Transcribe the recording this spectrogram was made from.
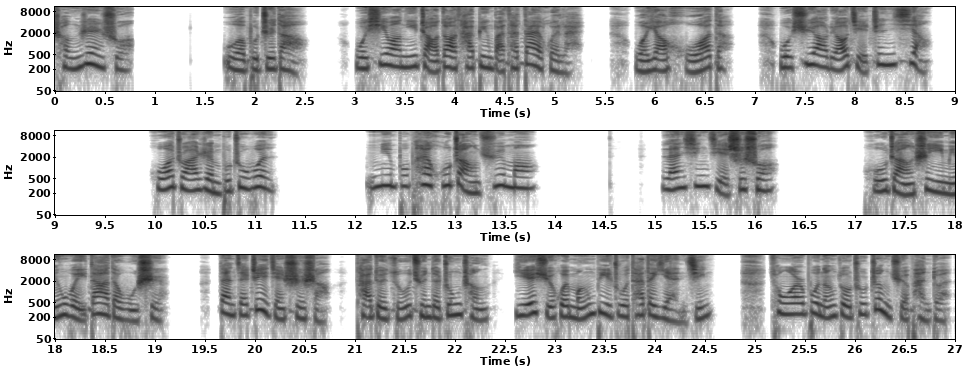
承认说：“我不知道。我希望你找到他，并把他带回来。我要活的，我需要了解真相。”火爪忍不住问：“你不派虎掌去吗？”蓝星解释说：“虎掌是一名伟大的武士，但在这件事上。”他对族群的忠诚也许会蒙蔽住他的眼睛，从而不能做出正确判断。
